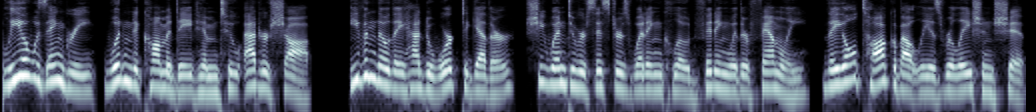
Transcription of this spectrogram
Lia was angry, wouldn't accommodate him to at her shop. Even though they had to work together, she went to her sister's wedding clothes fitting with her family. They all talk about Lia's relationship.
